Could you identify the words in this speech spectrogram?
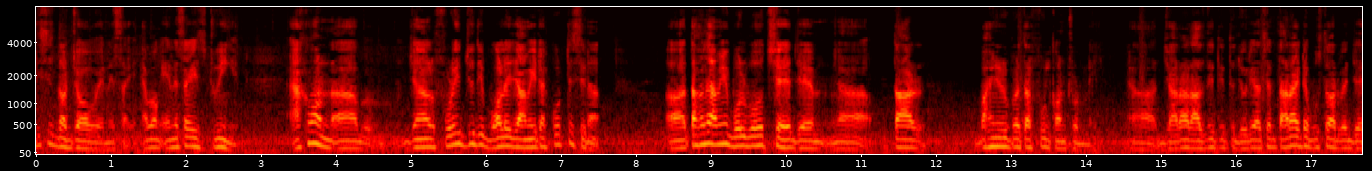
This is not job NSI এবং এনএসআই ইজ ডুইং ইট এখন জেনারেল ফরিদ যদি বলে যে আমি এটা করতেছি না তাহলে আমি বলব হচ্ছে যে তার বাহিনীর উপরে তার ফুল কন্ট্রোল নেই। যারা রাজনীতিতে জড়িয়ে আছেন, তারা এটা বুঝতে পারবেন যে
